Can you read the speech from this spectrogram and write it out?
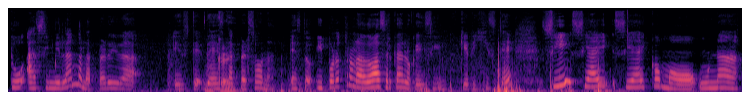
tú asimilando la pérdida este, de esta persona. Esto. Y por otro lado, acerca de lo que, que dijiste, sí, sí hay, sí hay como una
